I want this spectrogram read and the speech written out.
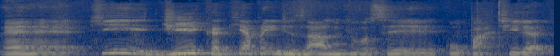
é, que dica, que aprendizado que você compartilha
